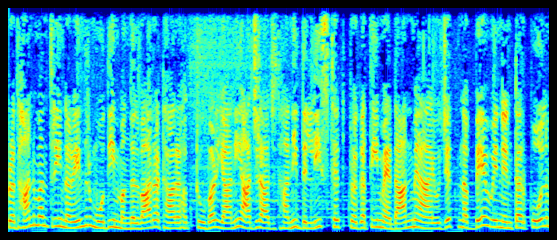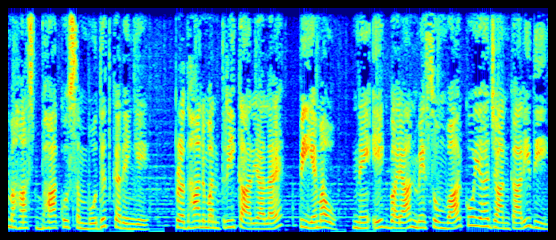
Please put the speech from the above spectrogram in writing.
प्रधानमंत्री नरेंद्र मोदी मंगलवार 18 अक्टूबर, यानी आज राजधानी दिल्ली स्थित प्रगति मैदान में आयोजित नब्बे विन इंटरपोल महासभा को संबोधित करेंगे। प्रधानमंत्री कार्यालय, पीएमओ, ने एक बयान में सोमवार को यह जानकारी दी।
